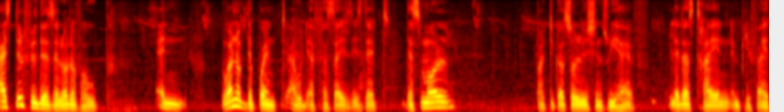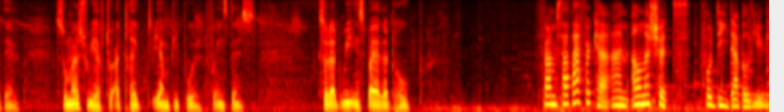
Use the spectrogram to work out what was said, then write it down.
I still feel there's a lot of hope. And one of the points I would emphasize is that the small practical solutions we have, let us try and amplify them. So much we have to attract young people, for instance, so that we inspire that hope. From South Africa, I'm Elna Schutz for DW.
